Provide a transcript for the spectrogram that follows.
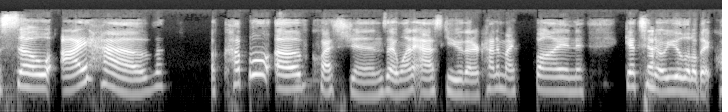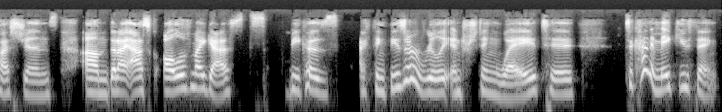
so I have a couple of questions I want to ask you that are kind of my fun get to Yeah. know you a little bit questions um, that I ask all of my guests because I think these are a really interesting way to to kind of make you think.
